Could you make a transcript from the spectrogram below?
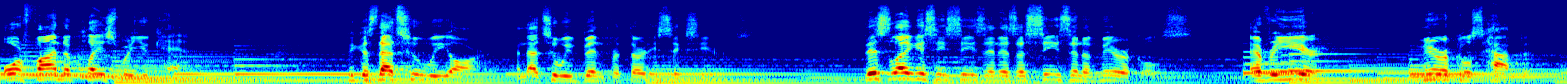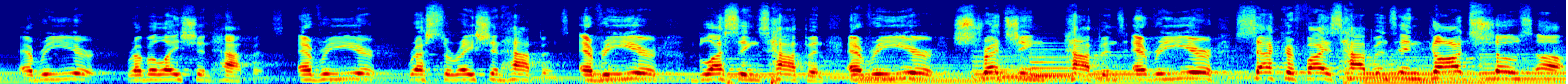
or find a place where you can. Because that's who we are. And that's who we've been for 36 years. This legacy season is a season of miracles. Every year, miracles happen. Every year, revelation happens. Every year, restoration happens. Every year, blessings happen. Every year, stretching happens. Every year, sacrifice happens. And God shows up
